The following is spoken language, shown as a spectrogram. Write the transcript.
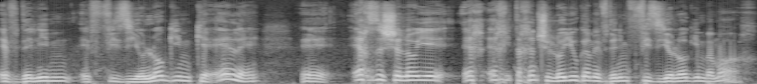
הבדלים פיזיולוגיים כאלה, איך זה שלא יהיה, איך, איך ייתכן שלא יהיו גם הבדלים פיזיולוגיים במוח?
